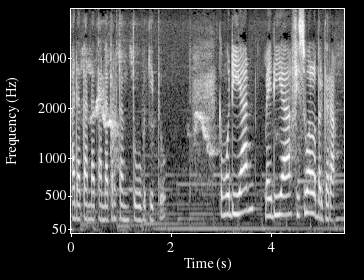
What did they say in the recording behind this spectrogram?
ada tanda-tanda tertentu begitu. Kemudian, media visual bergerak.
